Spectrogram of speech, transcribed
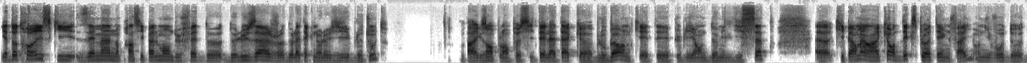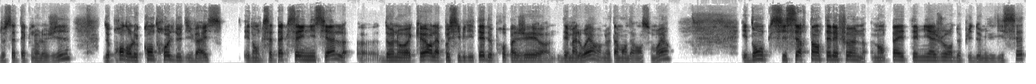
Il y a d'autres risques qui émanent principalement du fait de, l'usage de la technologie Bluetooth. Par exemple, on peut citer l'attaque euh, Blueburn qui a été publiée en 2017, euh, qui permet à un hacker d'exploiter une faille au niveau de, de cette technologie, de prendre le contrôle du device et donc cet accès initial euh, donne aux hackers la possibilité de propager euh, des malwares, notamment des ransomware. Et donc, si certains téléphones n'ont pas été mis à jour depuis 2017,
